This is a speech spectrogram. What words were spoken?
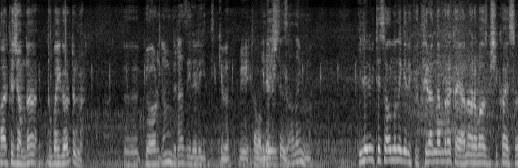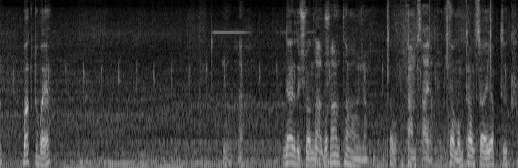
Arka camda dubayı gördün mü? Ee, gördüm biraz ileri gittik gibi. Bir Tamam, ileri geçtin vites mi? alayım mı? İleri vites almana gerek yok. Frenden bırak ayağını. Araba az bir şey kaysın. Bak dubaya. Yok ha. Nerede şu anda Tamam şu an tamam hocam. Tamam. Tam sağ yapıyoruz. Tamam tam sağ yaptık.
